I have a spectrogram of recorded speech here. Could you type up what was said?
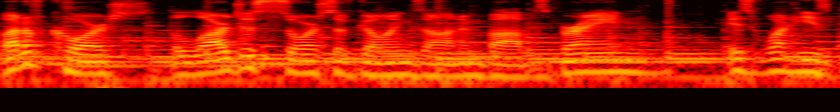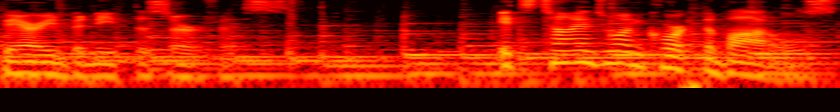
But of course, the largest source of goings on in Bob's brain is what he's buried beneath the surface. It's time to uncork the bottles,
